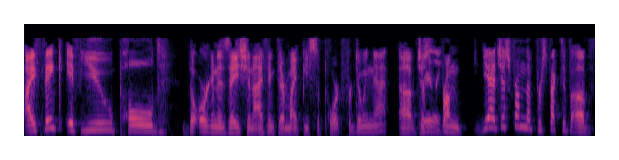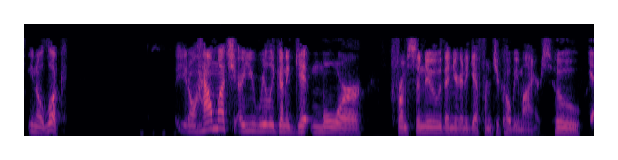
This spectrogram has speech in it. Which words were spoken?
I think if you pulled the organization, I think there might be support for doing that. Uh, just really? from yeah, just from the perspective of you know, look, you know, how much are you really going to get more from Sanu than you're going to get from Jakobi Meyers, who yeah.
